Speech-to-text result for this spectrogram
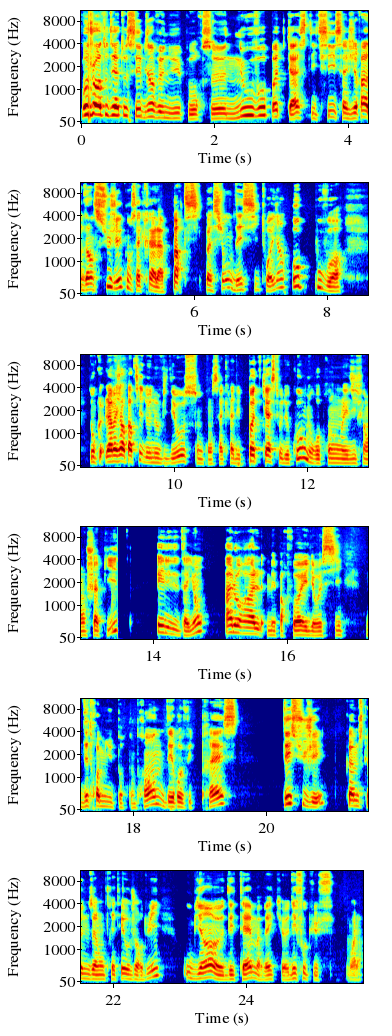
Bonjour à toutes et à tous et bienvenue pour ce nouveau podcast. Ici, il s'agira d'un sujet consacré à la participation des citoyens au pouvoir. Donc la majeure partie de nos vidéos sont consacrées à des podcasts de cours, nous reprenons les différents chapitres et les détaillons à l'oral, mais parfois il y a aussi des 3 minutes pour comprendre, des revues de presse, des sujets comme ce que nous allons traiter aujourd'hui, ou bien euh, des thèmes avec euh, des focus. Voilà.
